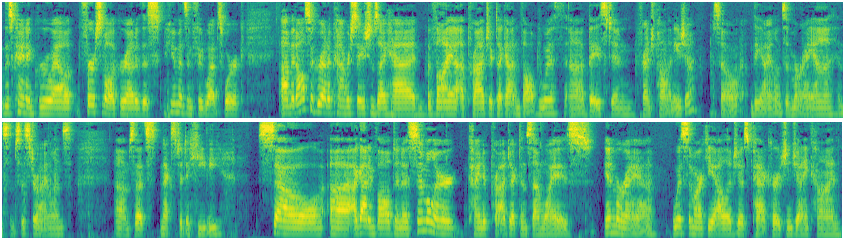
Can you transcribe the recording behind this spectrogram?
this kind of grew out. First of all, it grew out of this humans and food webs work. Um, it also grew out of conversations I had via a project I got involved with uh, based in French Polynesia, so the islands of Moorea and some sister islands. Um, so that's next to Tahiti. So uh, I got involved in a similar kind of project in some ways in Moorea with some archaeologists, Pat Kirch and Jenny Kahn.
